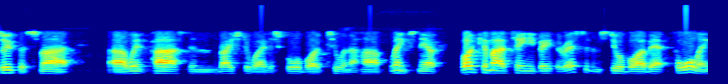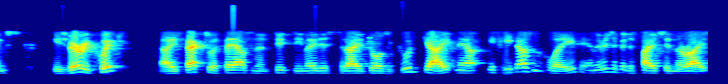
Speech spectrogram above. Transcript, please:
super smart, uh, went past and raced away to score by two and a half lengths. Now, Vodka Martini beat the rest of them still by about four lengths. He's very quick. Uh, he's back to 1,050 metres today, draws a good gate. Now, if he doesn't lead, and there is a bit of pace in the race,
